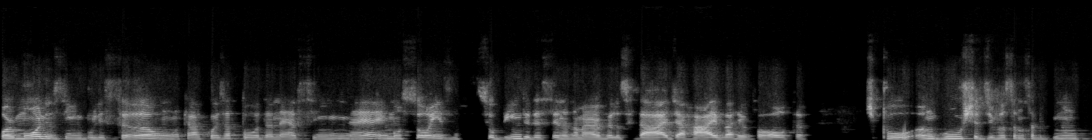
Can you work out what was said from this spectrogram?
hormônios em ebulição, aquela coisa toda, né? Assim, né? Emoções subindo e descendo na maior velocidade, a raiva, a revolta, tipo, angústia de você não saber, não,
